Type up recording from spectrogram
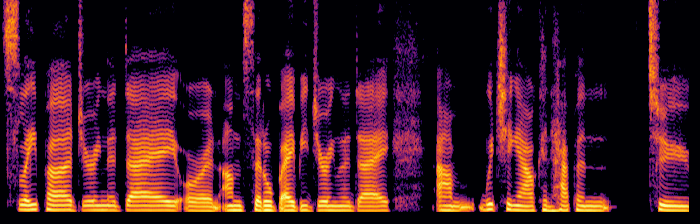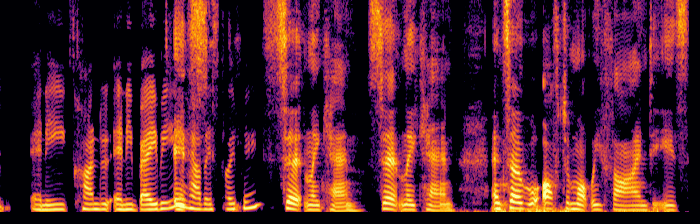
sleeper during the day or an unsettled baby during the day. Um, witching hour can happen to any kind of any baby it's, how they're sleeping? certainly can certainly can. And so often what we find is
